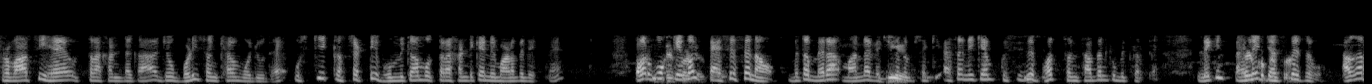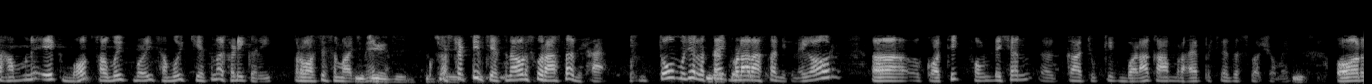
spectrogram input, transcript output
प्रवासी है उत्तराखंड का जो बड़ी संख्या में मौजूद है उसकी एक कंस्ट्रक्टिव भूमिका हम उत्तराखंड के निर्माण में देखते हैं। और वो केवल पैसे से ना हो। मतलब मेरा मानना व्यक्तिगत। रूप से कि ऐसा नहीं कि हम किसी से बहुत संसाधन को उम्मीद करते हैं। लेकिन पहले जज्बे से हो। अगर हमने एक बहुत सामूहिक बड़ी सामूहिक चेतना खड़ी करी प्रवासी समाज में कंस्ट्रक्टिव चेतना और उसको रास्ता दिखाया तो मुझे लगता है एक बड़ा रास्ता निकलेगा। और कौथिक फाउंडेशन का चूँकि एक बड़ा काम रहा है पिछले दस वर्षों में और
